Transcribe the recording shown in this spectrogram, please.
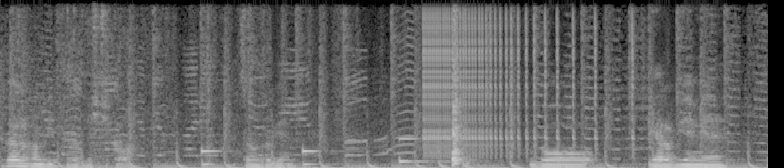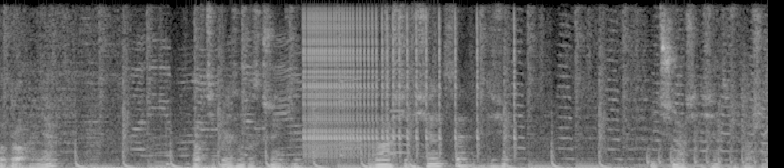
Pokażę wam bitwę za 200 koła. Co zrobiłem. Bo ja robiłem je po trochę, nie? Patrzcie, które są to skrzynki. 12 tysięcy tysię- i 13 tysięcy, przepraszam.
